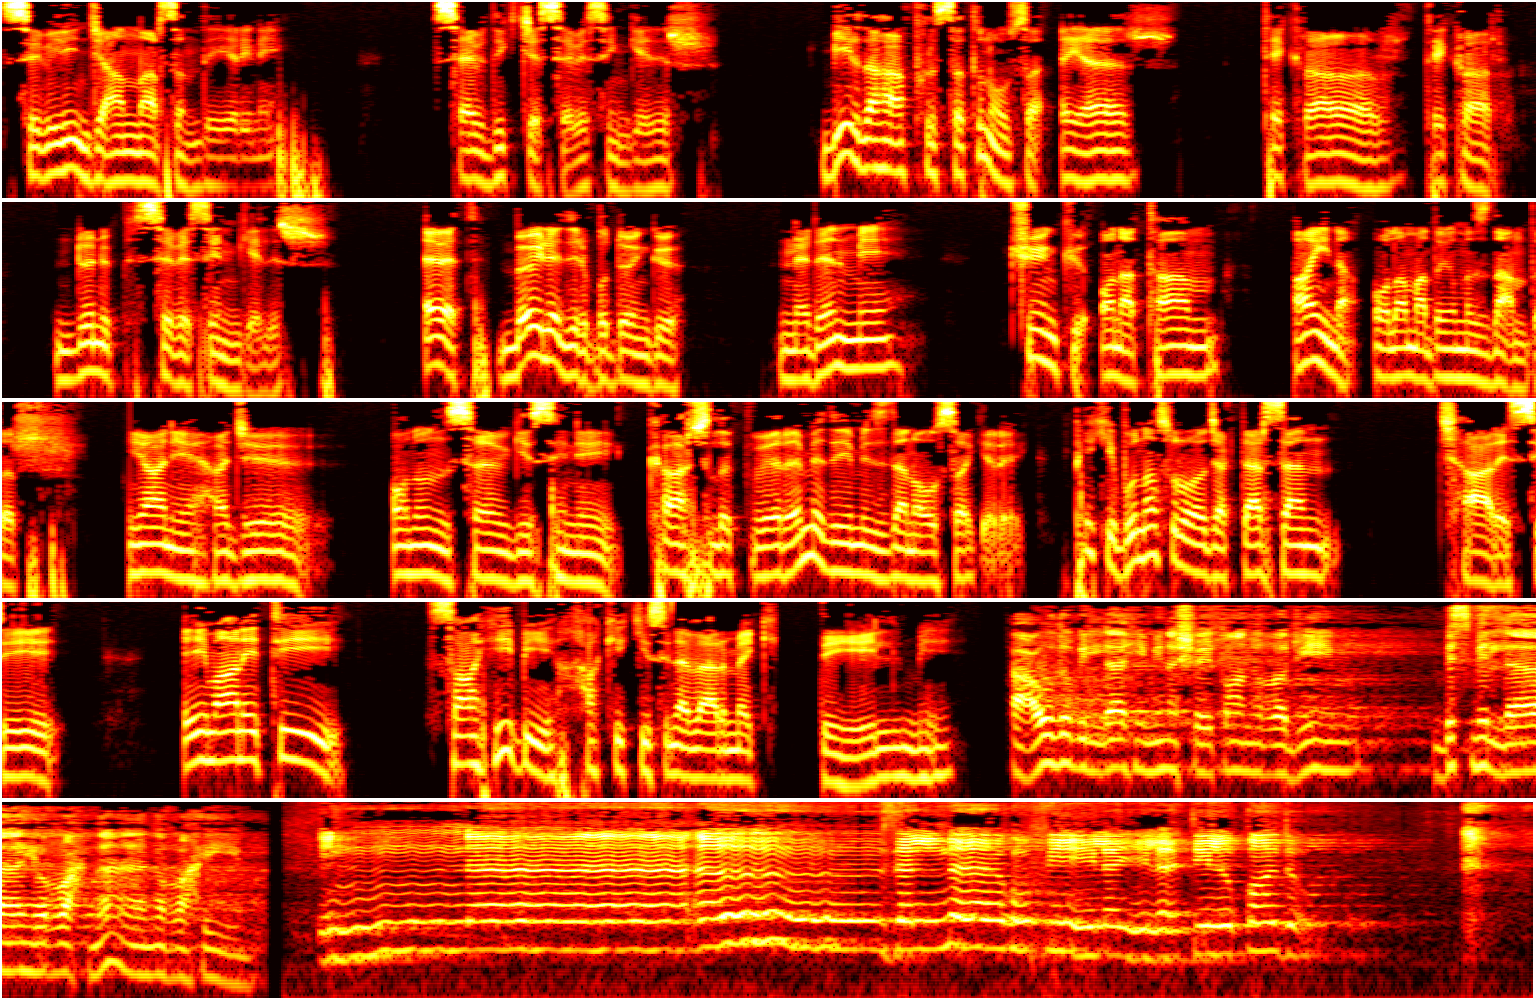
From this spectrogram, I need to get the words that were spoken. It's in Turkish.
Sevilince anlarsın değerini. Sevdikçe sevesin gelir. Bir daha fırsatın olsa eğer tekrar tekrar dönüp sevesin gelir. Evet, böyledir bu döngü. Neden mi? Çünkü ona tam aynı olamadığımızdandır. Yani hacı onun sevgisini karşılık veremediğimizden olsa gerek. Peki bu nasıl olacak dersen çaresi emaneti sahibi hakikisine vermek değil mi? Euzu billahi mineşşeytanirracim. Bismillahirrahmanirrahim. İnna enzelnahu fi leyletil kadr.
